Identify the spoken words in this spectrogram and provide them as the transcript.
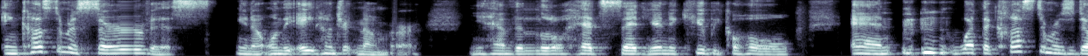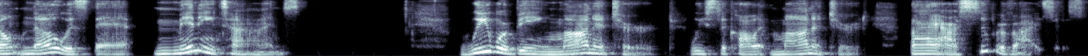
in customer service, you know, on the 800 number, you have the little headset, you're in the cubicle hole. And what the customers don't know is that many times we were being monitored. We used to call it monitored by our supervisors.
